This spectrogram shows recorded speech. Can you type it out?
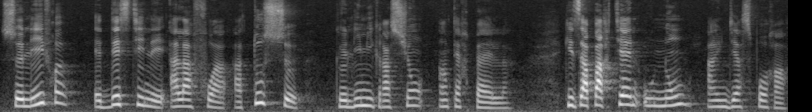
Ce livre est destiné à la fois à tous ceux que l'immigration interpelle, qu'ils appartiennent ou non à une diaspora,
